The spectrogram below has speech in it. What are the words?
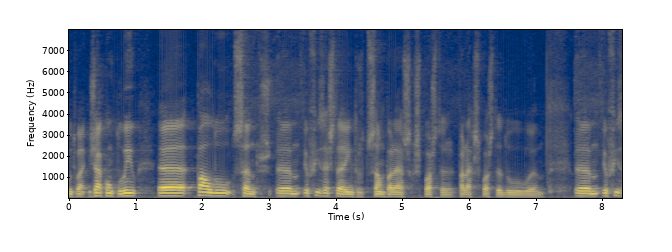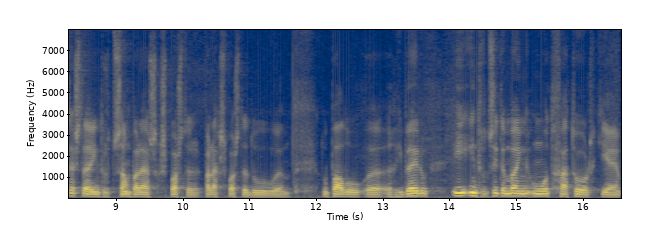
Muito bem, já concluiu. Uh, Paulo Santos, uh, eu fiz esta introdução para, as respostas, para a resposta do. Uh, eu fiz esta introdução para, as resposta, para a resposta do, do Paulo Ribeiro e introduzi também um outro fator que é.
